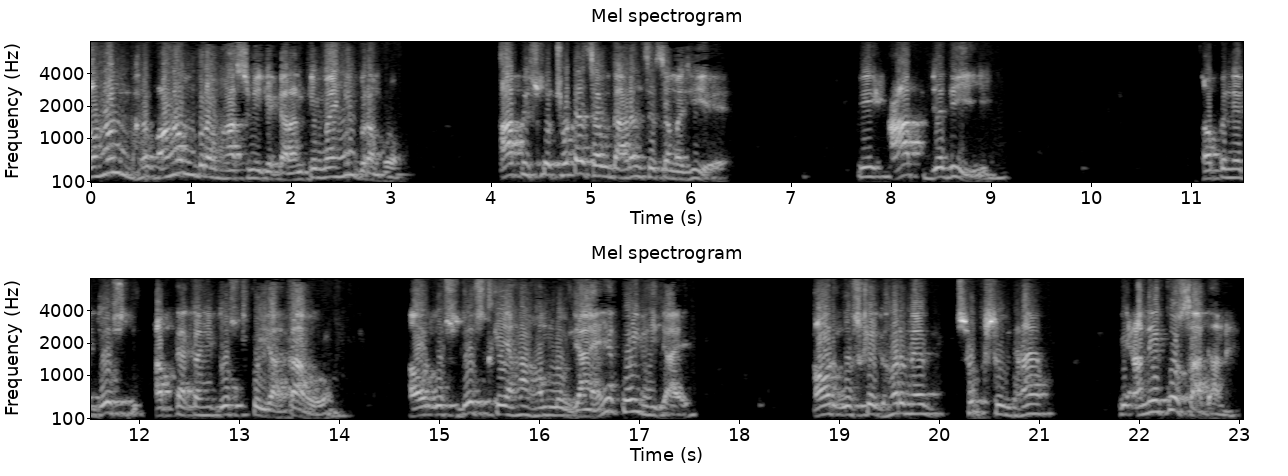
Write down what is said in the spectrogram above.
अहम अहम ब्रह्मास्मि के कारण कि मैं ही ब्रह्म हूँ। आप इसको छोटा सा उदाहरण से समझिए कि आप यदि अपने दोस्त, आपका कहीं दोस्त कोई रहता हो और उस दोस्त के यहाँ हम लोग जाए या कोई भी जाए और उसके घर में सुख सुविधा के अनेकों साधन है,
